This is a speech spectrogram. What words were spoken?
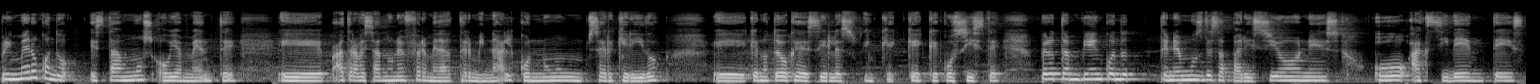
Primero, cuando estamos obviamente eh, atravesando una enfermedad terminal con un ser querido, eh, que no tengo que decirles en qué, qué consiste, pero también cuando tenemos desapariciones o accidentes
